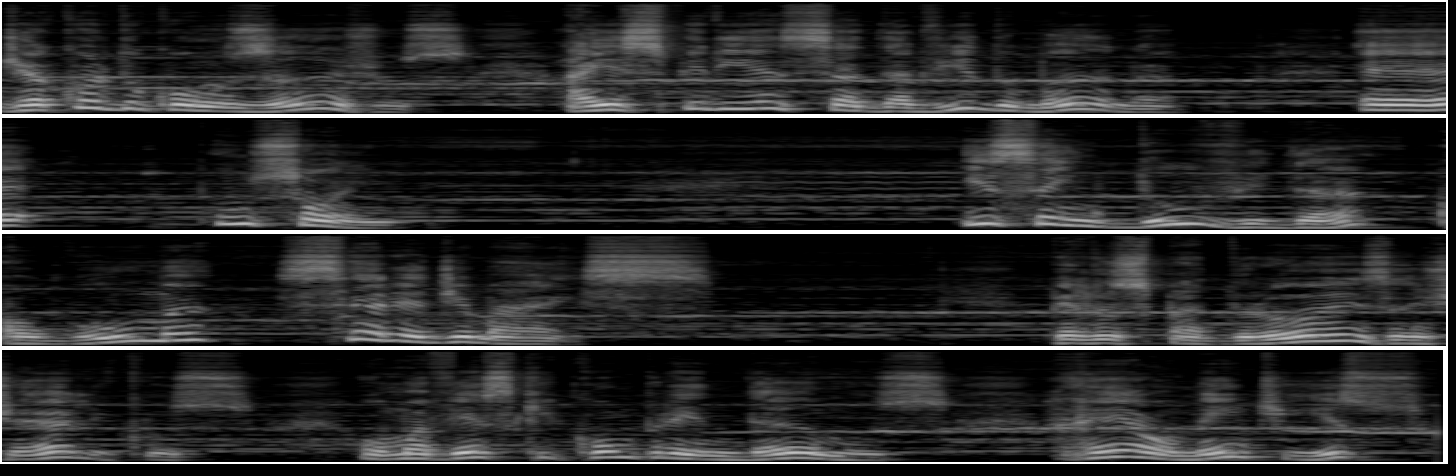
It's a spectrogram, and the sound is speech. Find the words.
de acordo com os anjos, a experiência da vida humana é um sonho. E sem dúvida alguma, séria demais. Pelos padrões angélicos, uma vez que compreendamos realmente isso,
